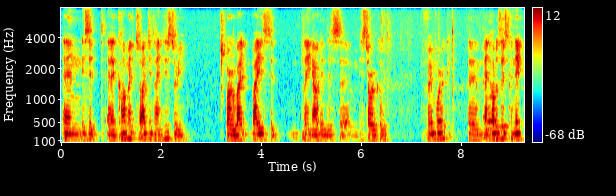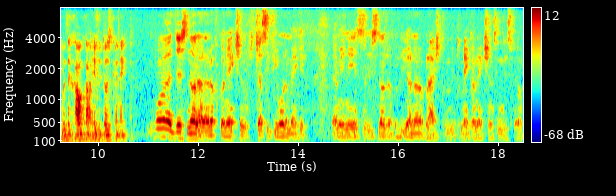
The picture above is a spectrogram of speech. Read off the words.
And is it a comment to Argentine history, or why why is it playing out in this um, historical framework? Um, and how does this connect with the Jauja, if it does connect? Well, there's not a lot of connections, just if you want to make it. I mean, it's, it's not a, you are not obliged to, make connections in this film.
